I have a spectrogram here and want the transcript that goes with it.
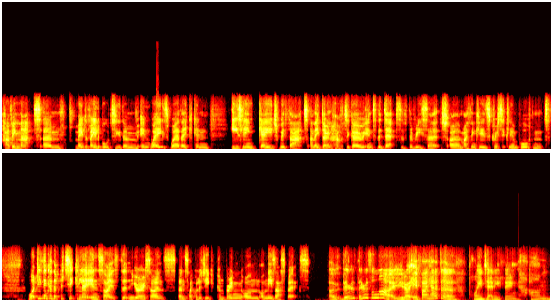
having that um, made available to them in ways where they can easily engage with that and they don't have to go into the depths of the research, um, I think is critically important. What do you think are the particular insights that neuroscience and psychology can bring on, on these aspects? Uh, there, there's a lot. You know, if I had to point to anything, um,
